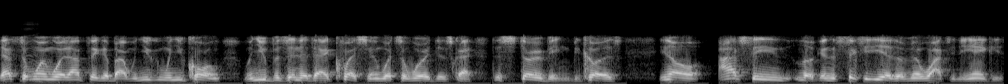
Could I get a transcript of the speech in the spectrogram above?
That's the one word I'm thinking about when you when you call when you presented that question. What's the word to describe disturbing? Because you know I've seen look in the 60 years I've been watching the Yankees.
